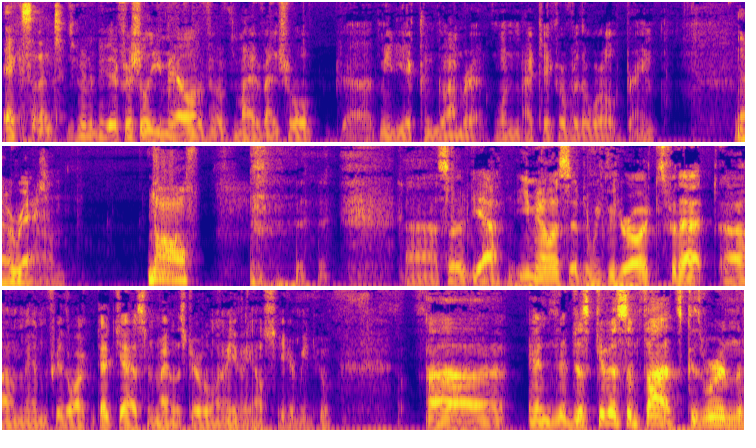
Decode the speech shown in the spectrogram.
Excellent. it's going to be the official email of, of my eventual uh, media conglomerate when I take over the world, Brain. All right. Um, no. Uh, so yeah, email us at Weekly Heroics for that, um, and for the Walking Dead cast and Mindless Drivel and anything else you hear me do. Uh, and just give us some thoughts because we're in the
